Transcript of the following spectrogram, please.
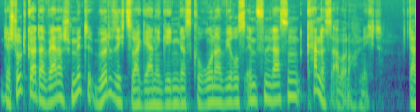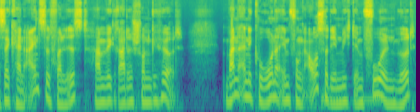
Der Stuttgarter Werner Schmidt würde sich zwar gerne gegen das Coronavirus impfen lassen, kann es aber noch nicht. Dass er kein Einzelfall ist, haben wir gerade schon gehört. Wann eine Corona-Impfung außerdem nicht empfohlen wird,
